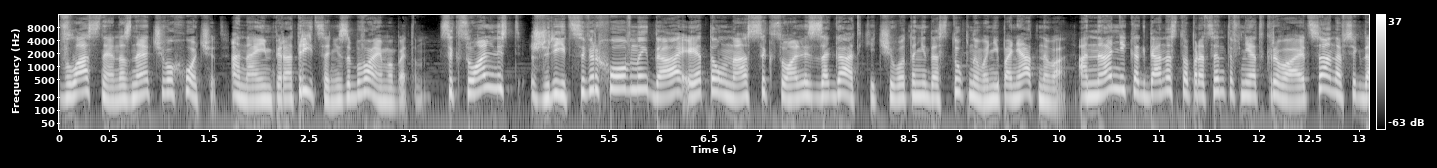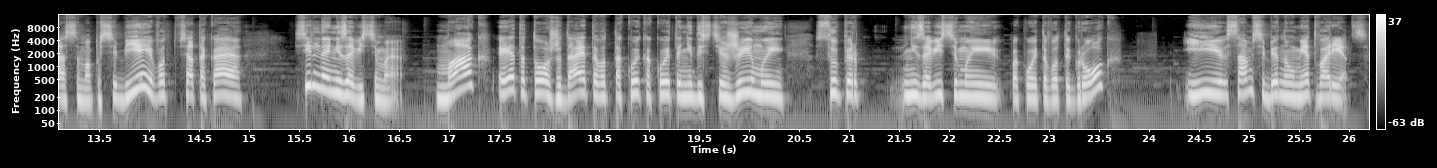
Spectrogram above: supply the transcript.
властная, она знает, чего хочет. Она императрица, не забываем об этом. Сексуальность жрицы верховной, да, это у нас сексуальность загадки, чего-то недоступного, непонятного. Она никогда на 100% не открывается, она всегда сама по себе, и вот вся такая сильная независимая. Маг — это тоже, да, это вот такой какой-то недостижимый, супер независимый какой-то вот игрок и сам себе на уме творец.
